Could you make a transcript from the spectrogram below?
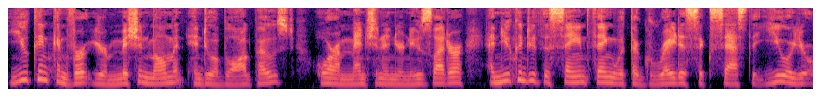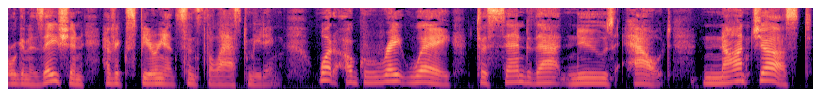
You can convert your mission moment into a blog post or a mention in your newsletter, and you can do the same thing with the greatest success that you or your organization have experienced since the last meeting. What a great way to send that news out, not just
